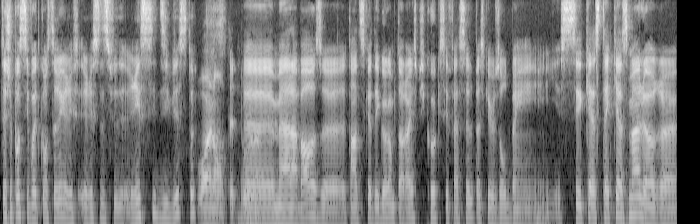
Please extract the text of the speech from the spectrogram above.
Tu sais, je sais pas s'il va être considéré ré- récidiv- récidiviste. Ouais, non, peut-être pas. Euh, mais à la base, euh, tandis que des gars comme Torres et Cook, c'est facile parce que les autres, ben, c'était quasiment leur, euh,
